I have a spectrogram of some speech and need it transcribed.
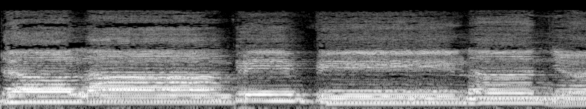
dalam pimpinannya.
